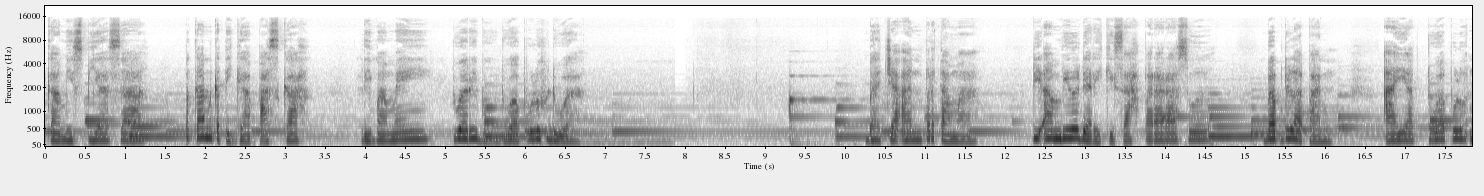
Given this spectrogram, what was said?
Kamis biasa, pekan ketiga Paskah, 5 Mei 2022. Bacaan pertama diambil dari Kisah Para Rasul bab 8 ayat 26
